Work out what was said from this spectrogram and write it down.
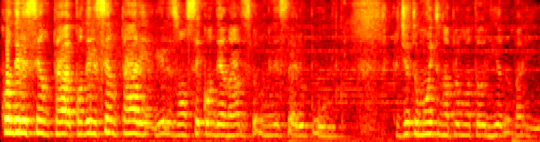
quando eles, sentar, quando eles sentarem ali, eles vão ser condenados pelo Ministério Público. Acredito muito na promotoria da Bahia.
